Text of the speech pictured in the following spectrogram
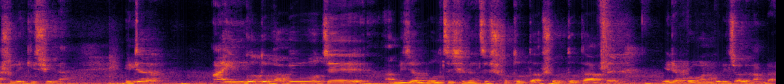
আসলে কিছুই না। এটার আইনগতভাবেও যে আমি যা বলছি সেটা হচ্ছে সত্যতা সত্যতা আছে, এটা প্রমাণ করি, চলেন আমরা।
